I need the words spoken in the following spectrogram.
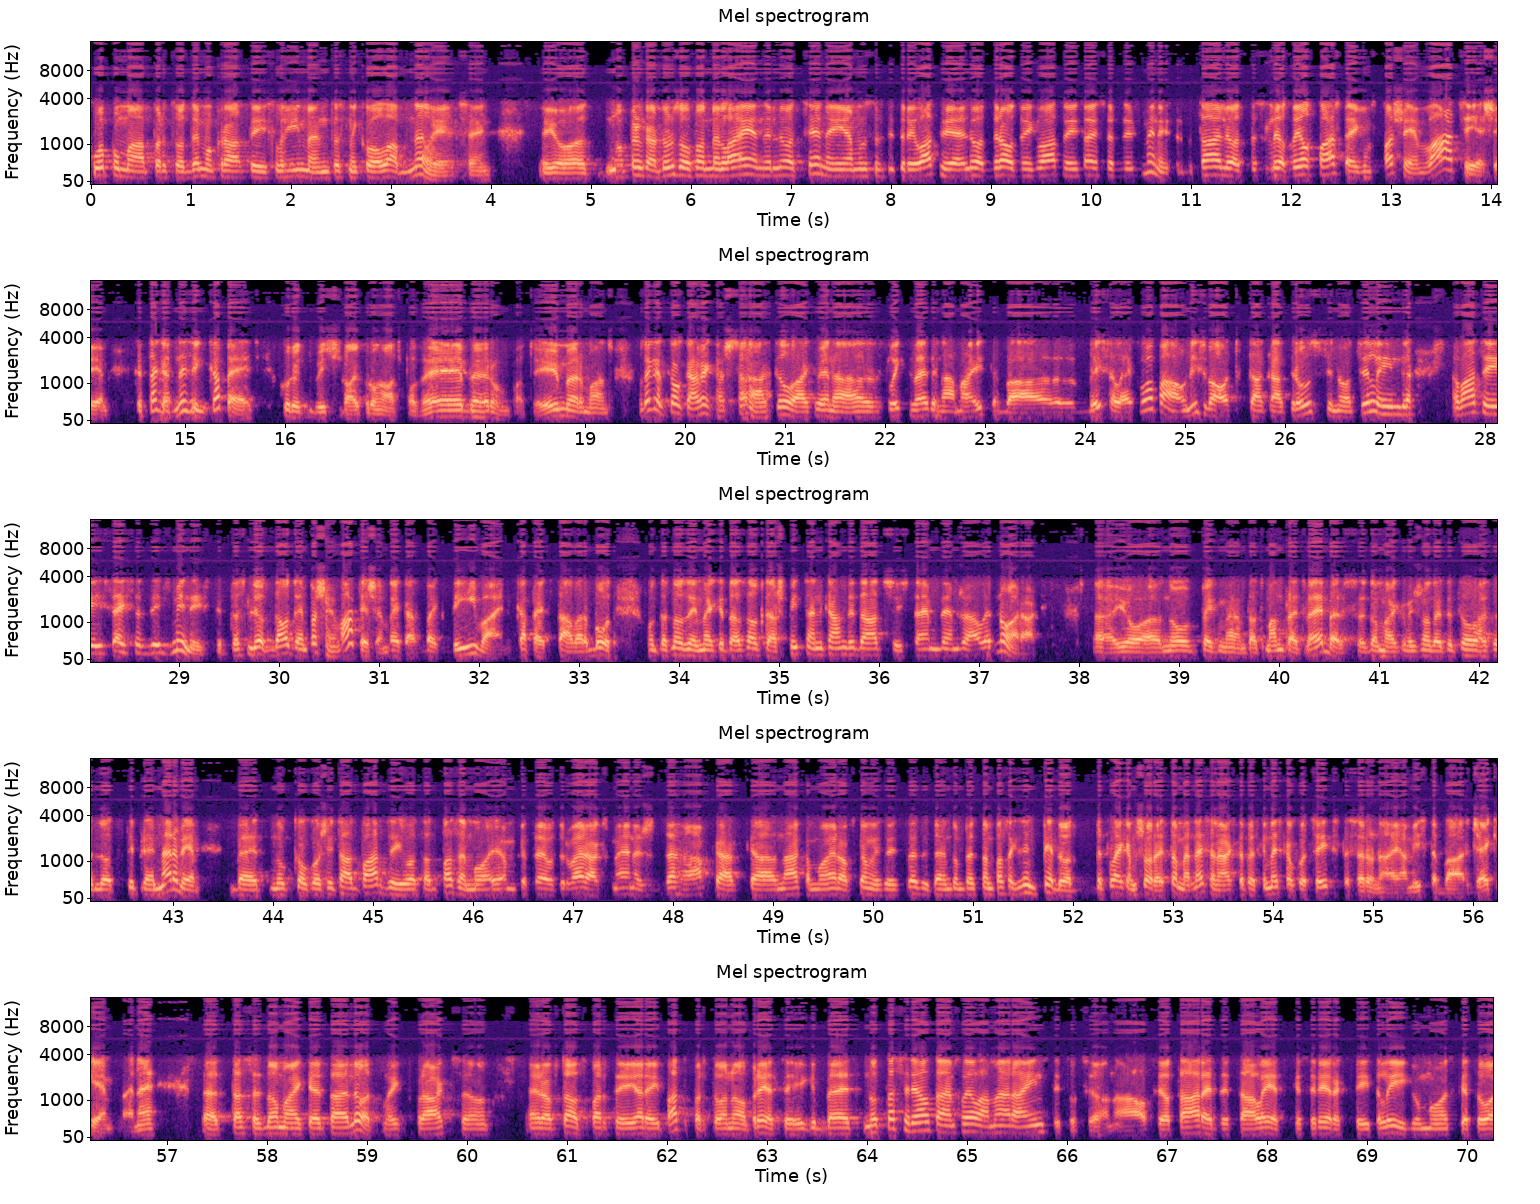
kopumā par to demokrātijas līmeni tas neko labu neliecina. Jo, nu, pirmkārt, Urzula Fonderlaina ir ļoti cienījama un arī Latvijai ļoti draudzīga Vācijas aizsardzības ministra. Tā ir ļoti liels, liels pārsteigums pašiem vāciešiem, ka tagad nezinu kāpēc kur ir visu laiku runāts par Weberu un par Timermans. Un tagad kaut kā vienkārši sanāk cilvēki vienā slikti veidināmā istabā Briselē kopā un izvelk tā kā trusi no cilindra Vācijas aizsardzības ministri. Tas ļoti daudziem pašiem vāciešiem liekas baigi dīvaini, kāpēc tā var būt. Un tas nozīmē, ka tās augstā spicēna kandidātu sistēma diemžēl ir norākta. Jo, nu, piemēram, tāds Manfreds Vēbers, es domāju, ka viņš noteikti ir cilvēks ar ļoti stipriem nerviem, bet nu, kaut ko tādu pārdzīvot, tādu pazemojumu, ka tev tur vairākus mēnešus dzēna apkārt kā nākamo Eiropas komisijas prezidentu, un pēc tam pasakā, zini, piedod, bet laikam šoreiz tomēr nesanāks, tāpēc, ka mēs kaut ko citu sarunājām istabā ar džekiem? Uh, tas, es domāju, ka tā ir ļoti slikta praksa. Eiropas Tautas partija arī pati par to nav priecīga, bet nu, tas ir jautājums lielā mērā institucionāls, jo tā redz ir tā lieta, kas ir ierakstīta līgumos, ka to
